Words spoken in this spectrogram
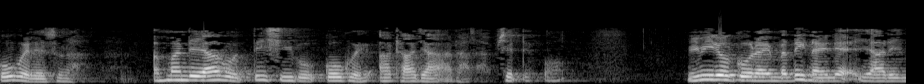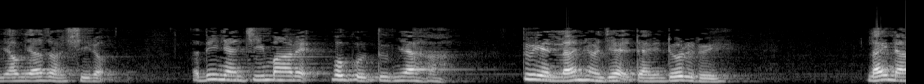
ကိုးဝယ်တယ်ဆိုတာအမှန်တရားကိုသိရှိဖို့ကိုးကွယ်အားထားကြရတာဖြစ်တယ်ပေါ့မိမိတို့ကိုယ်တိုင်မသိနိုင်တဲ့အရာတွေမြောက်များစွာရှိတော့အသိဉာဏ်ကြီးမားတဲ့ပုဂ္ဂိုလ်သူများဟာသူ့ရဲ့လမ်းညွှန်ချက်အတိုင်းတို့တွေလိုက်နာ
